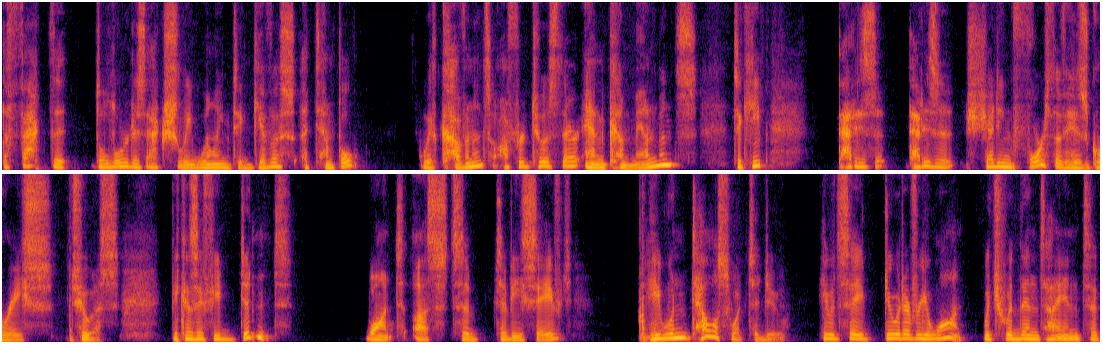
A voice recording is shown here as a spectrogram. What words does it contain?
The fact that the Lord is actually willing to give us a temple with covenants offered to us there and commandments to keep, that is a, that is a shedding forth of his grace to us. Because if he didn't want us to, to be saved, he wouldn't tell us what to do. He would say, do whatever you want, which would then tie into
